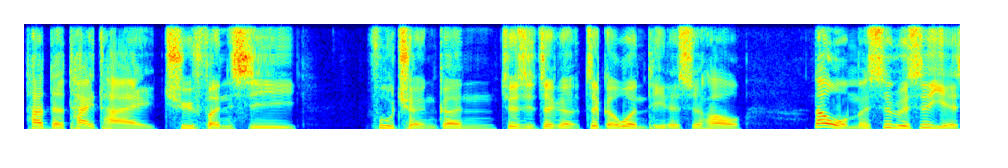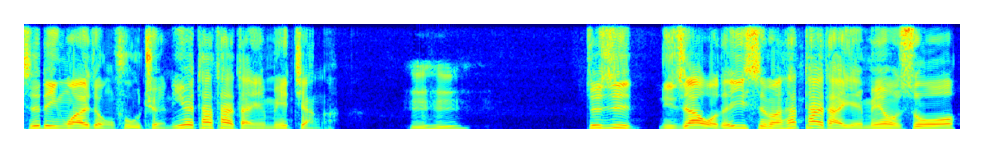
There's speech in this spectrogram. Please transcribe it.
他的太太去分析父权跟就是这个这个问题的时候，那我们是不是也是另外一种父权？因为他太太也没讲啊。嗯哼，就是你知道我的意思吗？他太太也没有说，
